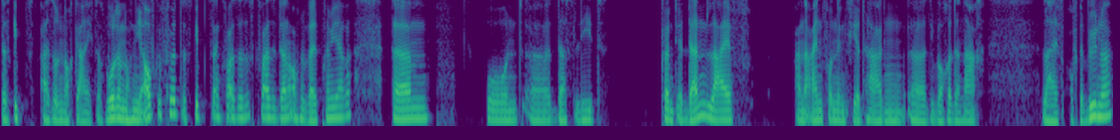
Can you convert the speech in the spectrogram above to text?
Das gibt es also noch gar nicht. Das wurde noch nie aufgeführt. Das gibt es dann quasi, das ist quasi dann auch eine Weltpremiere. Ähm, und äh, das Lied könnt ihr dann live an einem von den vier Tagen äh, die Woche danach live auf der Bühne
